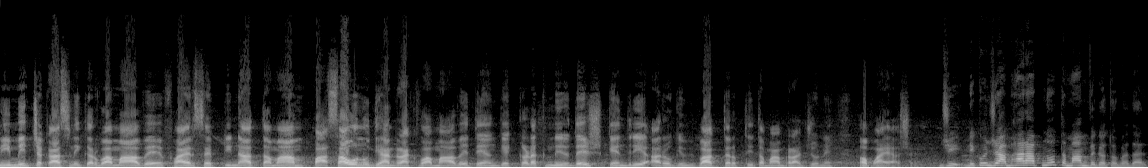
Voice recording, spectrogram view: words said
નિયમિત ચકાસણી કરવામાં આવે, ફાયર સેફટીના તમામ પાસાઓનું ધ્યાન રાખવામાં આવે તે અંગે કડક નિર્દેશ કેન્દ્રીય આરોગ્ય વિભાગ તરફથી તમામ રાજ્યોને અપાયા છે. જી, નિકુંજ, આભાર આપનો તમામ વિગતો બદલ.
